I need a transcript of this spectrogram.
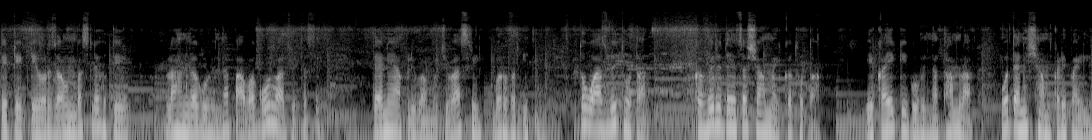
ते टेकटेवर जाऊन बसले होते. लहानगा गोविंदा पावा गोड वाजवीत असे. त्याने आपली बांबूची वासरी बरोबर घेतली. तो वाजवीत होता. कवी हृदयाचा श्याम ऐकत होता. एकाएकी गोविंदा थांबला व त्याने श्यामकडे पाहिले.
